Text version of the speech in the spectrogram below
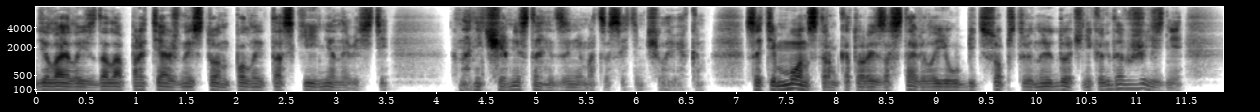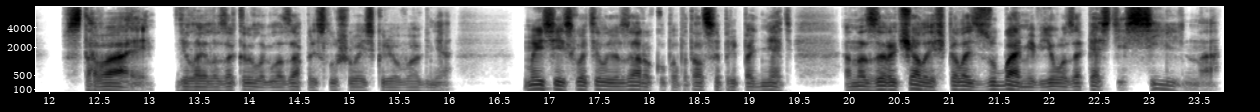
Дилайла издала протяжный стон, полный тоски и ненависти. Она ничем не станет заниматься с этим человеком, с этим монстром, который заставил ее убить собственную дочь. Никогда в жизни. «Вставай!» — Дилайла закрыла глаза, прислушиваясь к реву огня. Моисей схватил ее за руку, попытался приподнять. Она зарычала и впилась зубами в его запястье. Сильно!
